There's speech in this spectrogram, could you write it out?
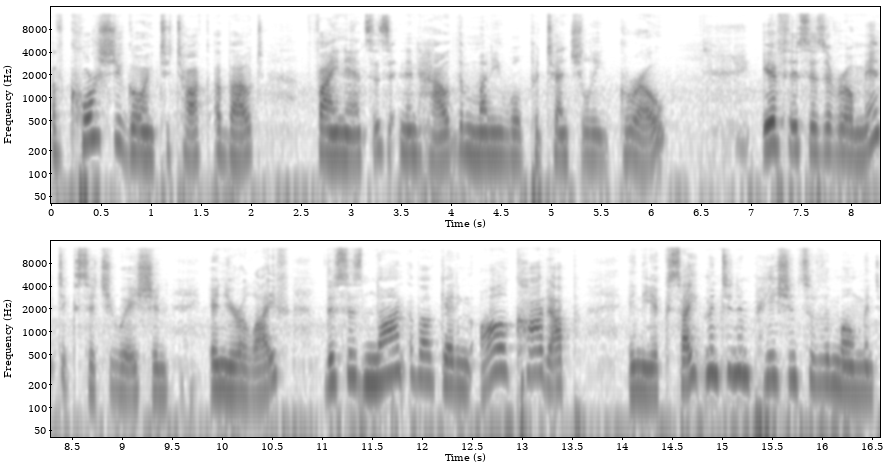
of course you're going to talk about finances and how the money will potentially grow. If this is a romantic situation in your life, this is not about getting all caught up in the excitement and impatience of the moment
